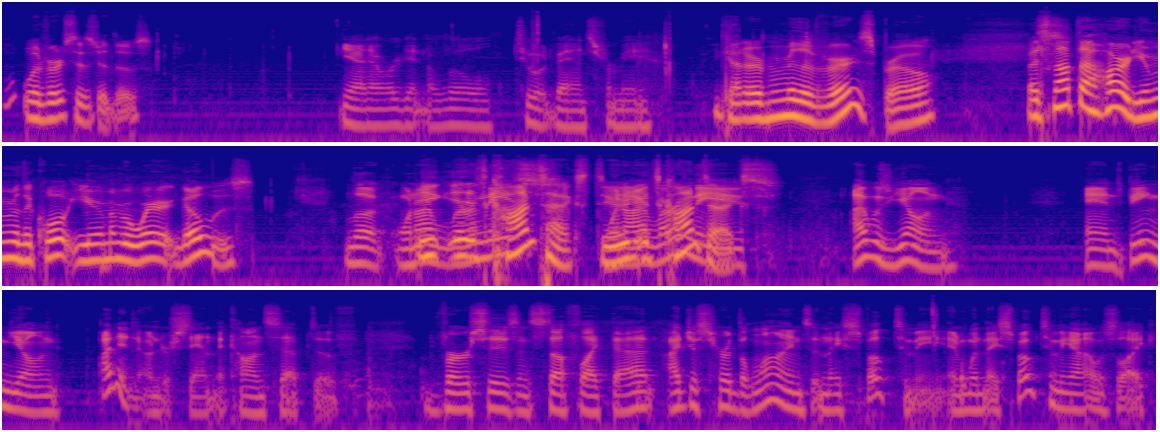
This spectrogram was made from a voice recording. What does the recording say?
What verses are those? Yeah, now we're getting a little too advanced for me. You gotta remember the verse, bro. It's not that hard. You remember the quote. You remember where it goes. Look, when I You- learned it's these, context, dude. It's context. these, I was young, and being young, I didn't understand the concept of verses and stuff like that. I just heard the lines, and they spoke to me. And when they spoke to me, I was like,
